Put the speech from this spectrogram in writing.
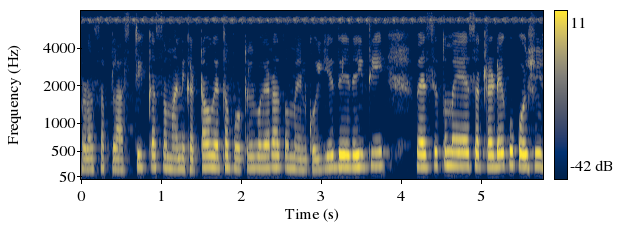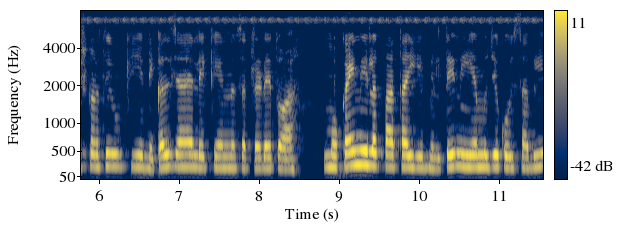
थोड़ा सा प्लास्टिक का सामान इकट्ठा हो गया था, बोतल वगैरह तो मैं इनको ये दे रही थी। वैसे तो मैं सैटरडे को कोशिश करती हूँ कि ये निकल जाए, लेकिन सैटरडे तो मौका ही नहीं लग पाता, ये मिलते नहीं है मुझे कोई सा भी।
